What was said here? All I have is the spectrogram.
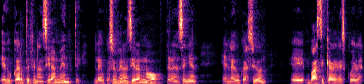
educarte financieramente. La educación financiera no te la enseñan en la educación eh, básica de la escuela.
